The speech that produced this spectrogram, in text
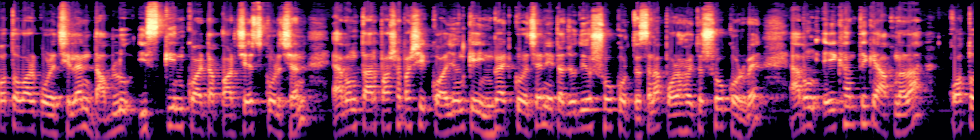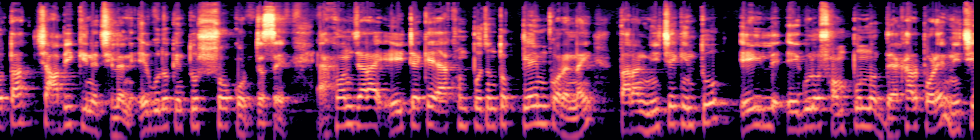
কতবার করেছিলেন ডাব্লু স্কিন কয়টা পারচেস করেছেন এবং তার পাশাপাশি কয়জনকে ইনভাইট করেছেন এটা যদিও শো করতেছে না, পরে হয়তো শো করবে। এবং এইখান থেকে আপনারা কতটা চাবি কিনেছিলেন, এগুলো কিন্তু শো করতেছে। এখন যারা এইটাকে এখন পর্যন্ত ক্লেম করেন নাই, তারা নিচে কিন্তু এই এগুলো সম্পূর্ণ দেখার পরে নিচে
